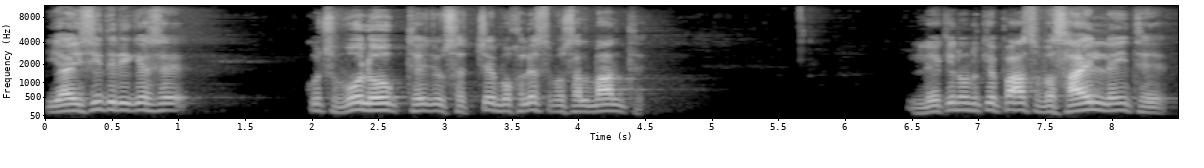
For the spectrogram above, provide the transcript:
یا اسی طریقے سے کچھ وہ لوگ تھے جو سچے مخلص مسلمان تھے، لیکن ان کے پاس وسائل نہیں تھے۔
